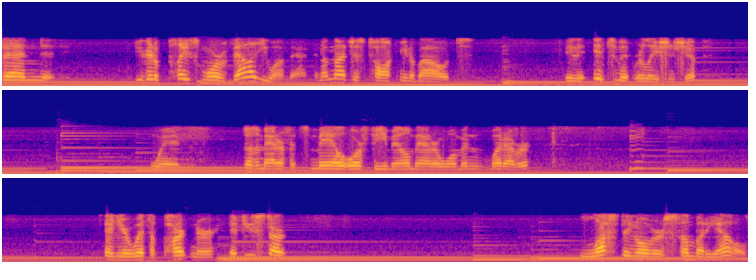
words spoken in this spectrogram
then you're going to place more value on that. And I'm not just talking about in an intimate relationship when doesn't matter if it's male or female, man or woman, whatever. And you're with a partner, if you start lusting over somebody else,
